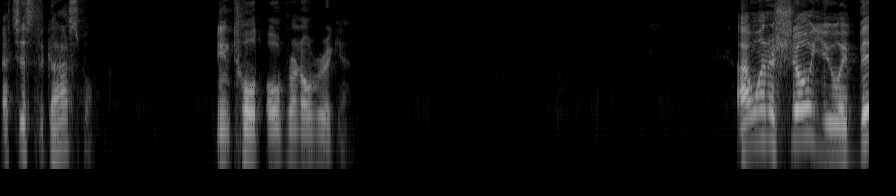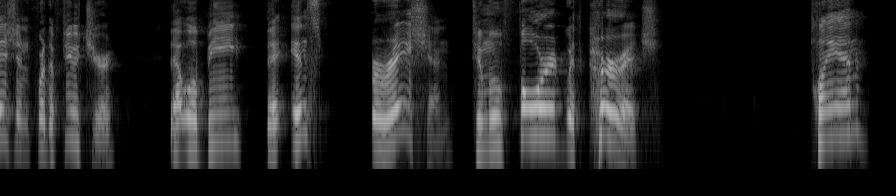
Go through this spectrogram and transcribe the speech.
That's just the gospel being told over and over again. I want to show you a vision for the future that will be the inspiration to move forward with courage. Plan,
